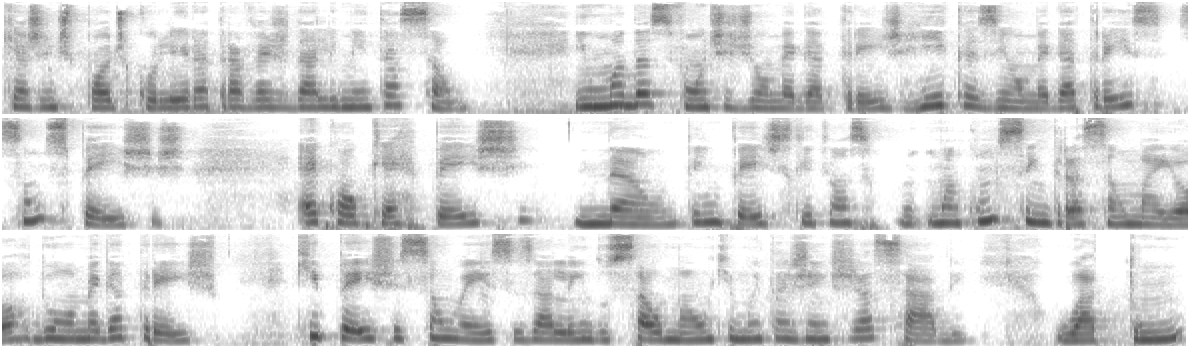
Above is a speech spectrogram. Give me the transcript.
que a gente pode colher através da alimentação. E uma das fontes de ômega 3 ricas em ômega 3 são os peixes peixes. É qualquer peixe? Não, tem peixes que têm uma concentração maior do ômega 3. Que peixes são esses, além do salmão, que muita gente já sabe? O atum,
